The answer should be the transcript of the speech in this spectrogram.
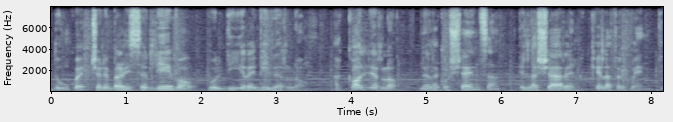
Dunque celebrare il sollievo vuol dire viverlo, accoglierlo nella coscienza e lasciare che la frequenti.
